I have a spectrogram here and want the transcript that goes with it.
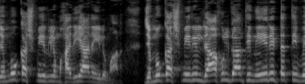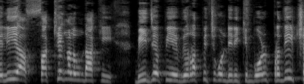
ജമ്മു കാശ്മീരിലും ഹരിയാനയിലുമാണ്. ജമ്മു കാശ്മീരിൽ രാഹുൽ ഗാന്ധി നേരിട്ടെത്തി വലിയ സഖ്യങ്ങൾ ഉണ്ടാക്കി ബി ജെ പിയെ വിറപ്പിച്ചുകൊണ്ടിരിക്കുമ്പോൾ പ്രതീക്ഷ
